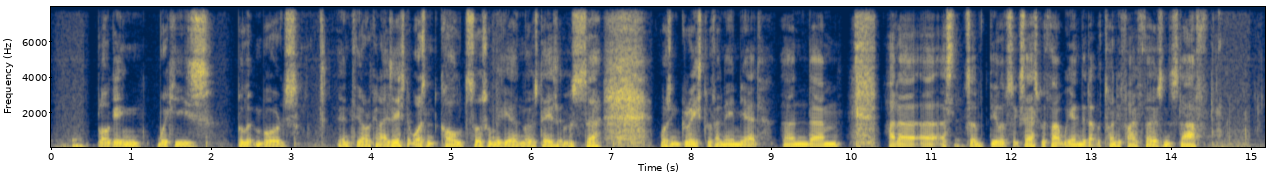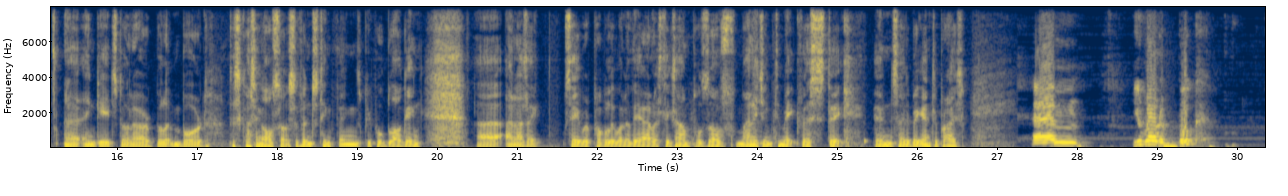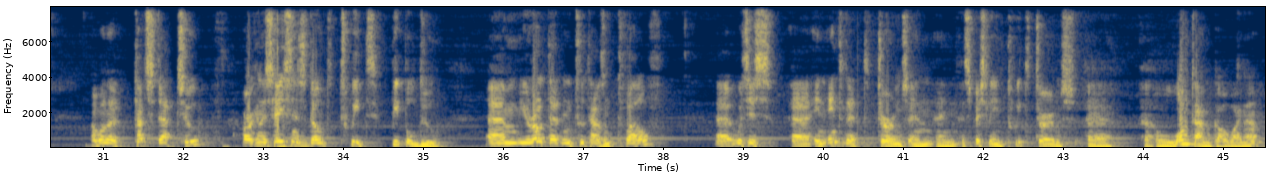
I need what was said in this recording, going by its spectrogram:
blogging, wikis, bulletin boards into the organisation. It wasn't called social media in those days. It was uh, wasn't graced with a name yet, and um, had a, a, a sort of deal of success with that. We ended up with twenty five thousand staff uh, engaged on our bulletin board, discussing all sorts of interesting things, people blogging. Uh, and as I say, we're probably one of the earliest examples of managing to make this stick inside a big enterprise. Um, you wrote a book. I want to touch that too. Organizations don't tweet, people do. Um, you wrote that in 2012, uh, which is uh, in internet terms and, and especially in tweet terms uh, a long time ago by now.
